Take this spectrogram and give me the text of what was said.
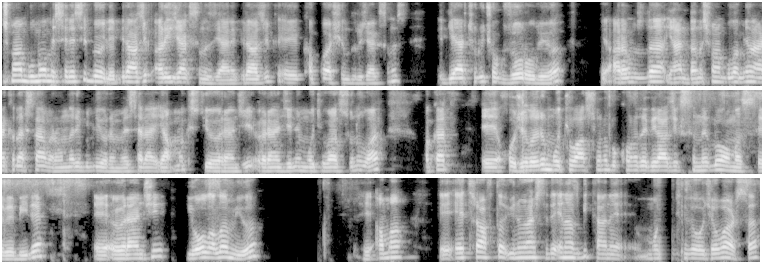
danışman bulma meselesi böyle. Birazcık arayacaksınız yani. Birazcık e, kapı aşındıracaksınız. E, diğer türlü çok zor oluyor. E, aramızda yani danışman bulamayan arkadaşlar var. Onları biliyorum. Mesela yapmak istiyor öğrenci. Öğrencinin motivasyonu var. Fakat e, hocaların motivasyonu bu konuda birazcık sınırlı olması sebebiyle e, öğrenci yol alamıyor. E, ama e, etrafta üniversitede en az bir tane motive hoca varsa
